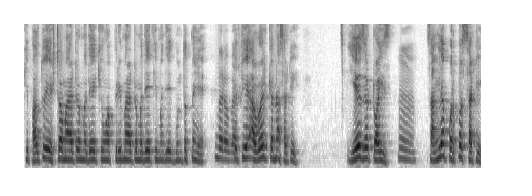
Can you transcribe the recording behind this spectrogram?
की फालतू एक्स्ट्रा मॅटरमध्ये किंवा प्री मॅटरमध्ये ती म्हणजे गुंतत नाही आहे. तर ती अवॉइड करण्यासाठी हे जर टॉईज हम्म, चांगल्या पर्पजसाठी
